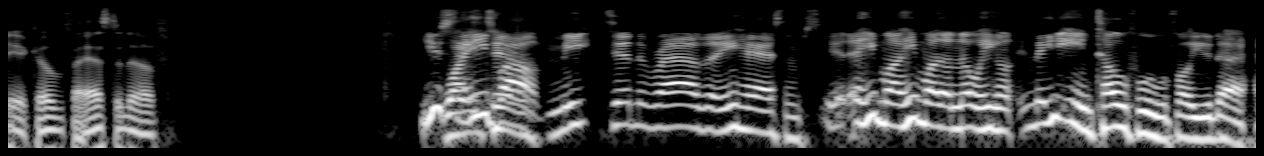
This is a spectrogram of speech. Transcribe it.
Can't come fast enough. You say he terror. bought meat tenderizer and he had some. He must. He must know he gonna. Nigga, you eating tofu before you die.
